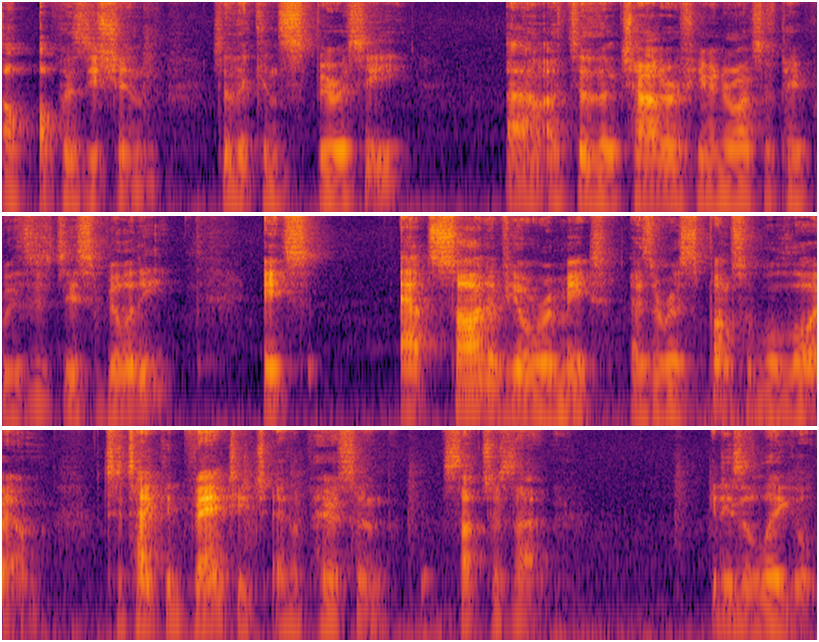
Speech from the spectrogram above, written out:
opposition to the conspiracy, uh, to the Charter of Human Rights of People with Disability. It's outside of your remit as a responsible lawyer to take advantage of a person such as that. It is illegal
